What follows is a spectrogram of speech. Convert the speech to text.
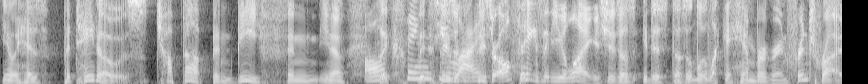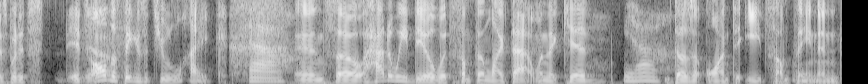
you know, it has potatoes chopped up and beef and, you know, All it's like, things these you are, like. These are all things that you like. It just does, it just doesn't look like a hamburger and french fries, but it's, it's all the things that you like. Yeah. And so how do we deal with something like that when the kid Yeah. doesn't want to eat something and,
